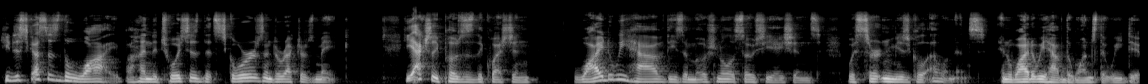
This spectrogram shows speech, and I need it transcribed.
he discusses the why behind the choices that scorers and directors make. He actually poses the question why do we have these emotional associations with certain musical elements, and why do we have the ones that we do?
